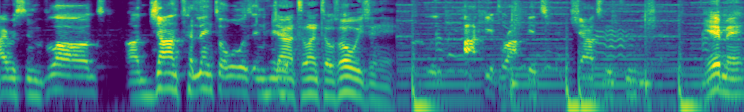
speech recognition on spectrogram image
guy Iverson Vlogs. Uh, John Talento was in here. John Talento's always in here. Pocket Rockets. Shout out to the crew. in the chat. Yeah, man.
